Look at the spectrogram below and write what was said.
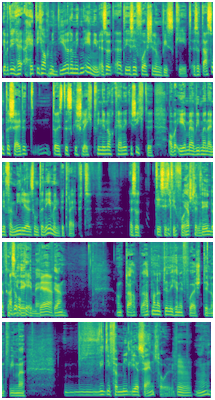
Ja, aber die hätte ich auch mit dir oder mit dem Emin. Also äh, diese Vorstellung, wie es geht. Also das unterscheidet, da ist das Geschlecht, finde ich, noch keine Geschichte. Aber eher mehr, wie man eine Familie als Unternehmen betreibt. Also das ist die Vorstellung. Ich habe es in der Familie also, okay. gemeint. Ja, ja. ja. Und da hat man natürlich eine Vorstellung, wie man wie die Familie sein soll. Mhm. Mhm.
